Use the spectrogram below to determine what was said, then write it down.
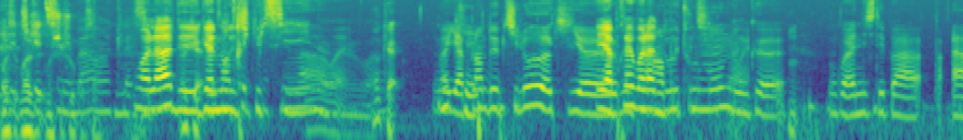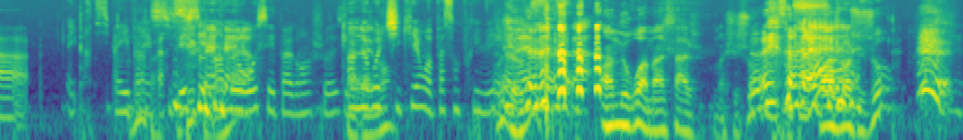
Moi, je, suis chaud pour ça. voilà, des, également des entrées de tickets de piscine, cinéma. ouais. voilà. Ok. Ouais, Il y a plein de petits lots qui. euh, Et après, voilà, un peu tout le monde. ouais. Donc, euh, Mm. donc voilà, n'hésitez pas à, À y participer. à y participer. C'est 1 Voilà. euro, c'est pas grand chose. Un euro de ticket, on va pas s'en priver. Un euro à massage. Moi, je suis chaud. Franchement, je suis chaud.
